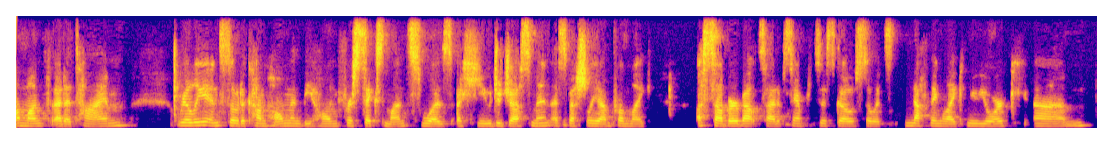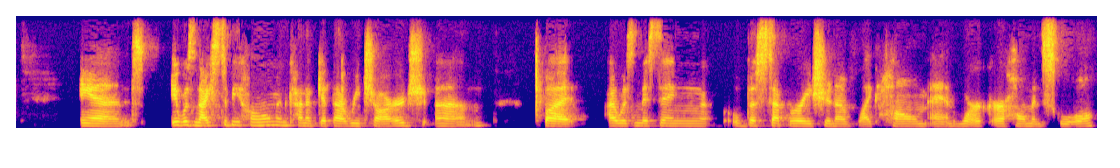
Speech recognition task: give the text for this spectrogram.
a month at a time, really. And so to come home and be home for six months was a huge adjustment, especially I'm from like a suburb outside of San Francisco. So it's nothing like New York. Um, and it was nice to be home and kind of get that recharge. Um, but I was missing the separation of like home and work or home and school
